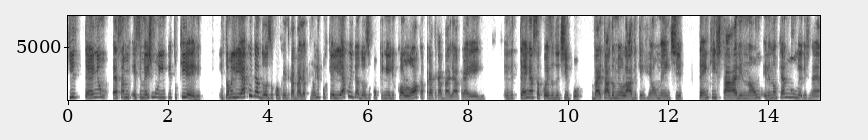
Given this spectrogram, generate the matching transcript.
que tenham essa, esse mesmo ímpeto que ele. Então, ele é cuidadoso com quem trabalha com ele, porque ele é cuidadoso com quem ele coloca para trabalhar para ele. Ele tem essa coisa do tipo, vai estar do meu lado quem realmente tem que estar e não, ele não quer números, né?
